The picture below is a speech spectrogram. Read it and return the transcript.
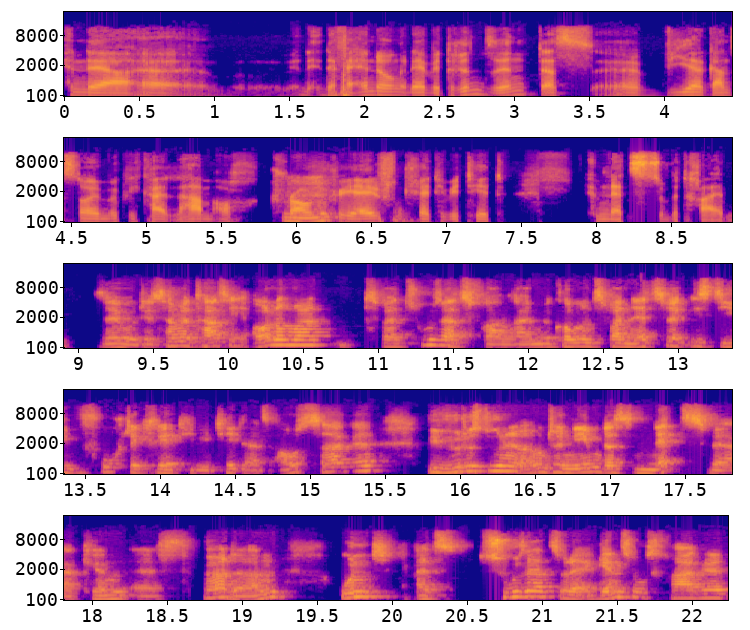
in der, äh, in der Veränderung, in der wir drin sind, dass äh, wir ganz neue Möglichkeiten haben, auch Crowd mhm. Creation, Kreativität im Netz zu betreiben. Sehr gut. Jetzt haben wir tatsächlich auch nochmal zwei Zusatzfragen reinbekommen. Und zwar Netzwerk ist die Frucht der Kreativität als Aussage. Wie würdest du in einem Unternehmen das Netzwerken äh, fördern? Und als Zusatz- oder Ergänzungsfrage,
